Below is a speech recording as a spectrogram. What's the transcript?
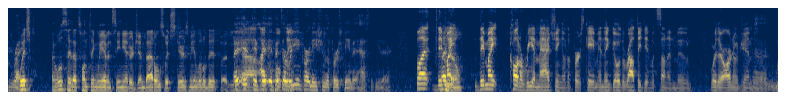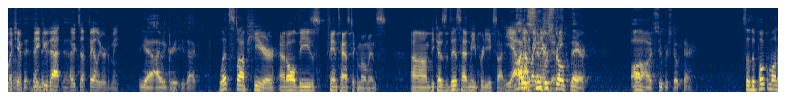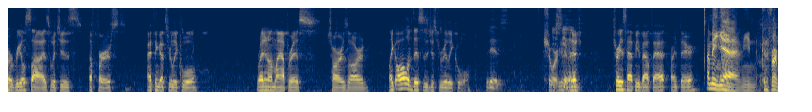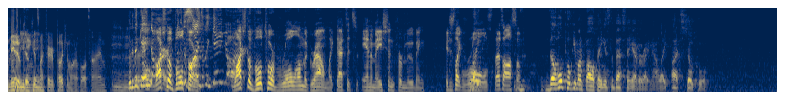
Right. Which I will say that's one thing we haven't seen yet are gym battles, which scares me a little bit. But Yeah, if, if, if it's a reincarnation of the first game, it has to be there. But they I might know. they might call it a reimagining of the first game and then go the route they did with Sun and Moon, where there are no gyms. Uh, Which if they- they, they- do that, uh. it's a failure to me. Yeah, I would agree with you, Zach. Let's stop here at all these fantastic moments, um, because this had me pretty excited. Yeah, I was right super there is pretty stoked there. Oh, I was super stoked there. So the Pokemon are real size, which is a first. I think that's really cool. Right in on Lapras, Charizard, like all of this is just really cool. It is. Sure. You see I know Trey's happy about that right there. I mean, yeah. I mean, confirmed Nidoking. Nidoking. That's my favorite Pokemon of all time. Look at the Oh, Gengar. watch the Look at Voltorb. size of the Gengar. Watch the Voltorb roll on the ground. Like that's its animation for moving. It just like rolls. That's awesome. The whole Pokemon Fall thing is the best thing ever right now. Like, oh, it's so cool.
